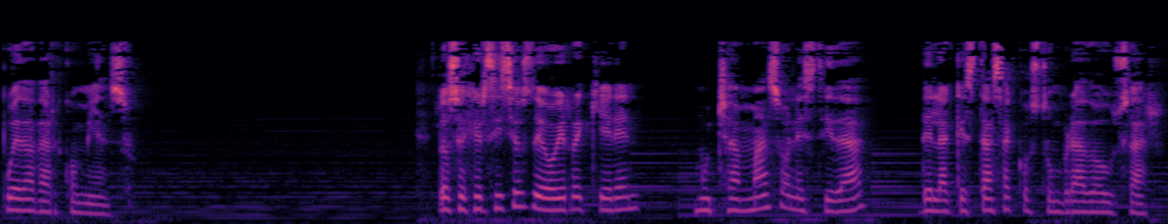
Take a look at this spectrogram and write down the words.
pueda dar comienzo. Los ejercicios de hoy requieren mucha más honestidad de la que estás acostumbrado a usar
